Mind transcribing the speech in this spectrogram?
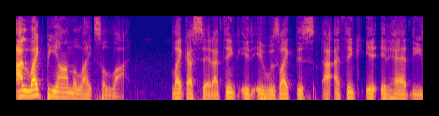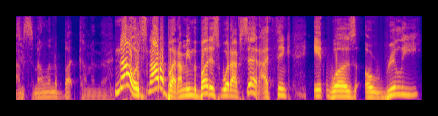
I like Beyond the Lights a lot. Like I said, I think it, it was like this. I think it, it had these. I'm smelling the butt coming though. No, it's not a butt. I mean, the butt is what I've said. I think it was a really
